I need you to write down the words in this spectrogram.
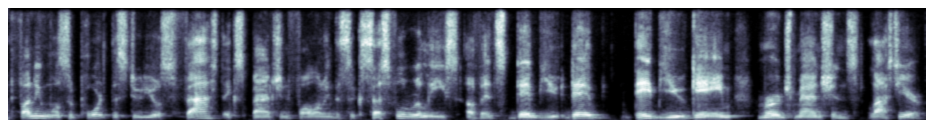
funding will support the studio's fast expansion following the successful release of its debut deb, debut game Merge Mansions last year.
